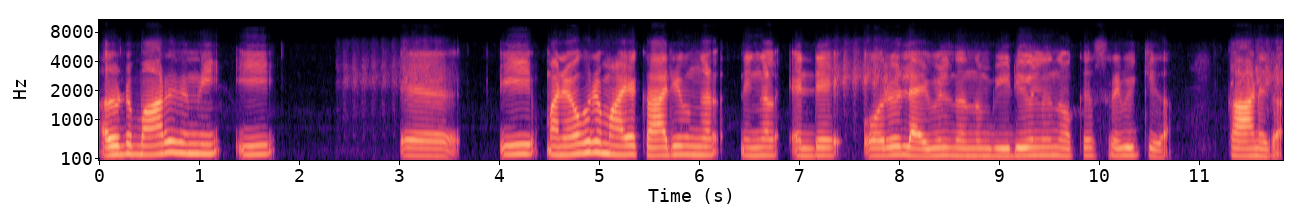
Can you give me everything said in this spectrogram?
അതുകൊണ്ട് മാറി നിന്ന് ഈ ഈ മനോഹരമായ കാര്യങ്ങൾ നിങ്ങൾ എന്റെ ഓരോ ലൈവിൽ നിന്നും വീഡിയോയിൽ നിന്നും ഒക്കെ ശ്രവിക്കുക കാണുക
